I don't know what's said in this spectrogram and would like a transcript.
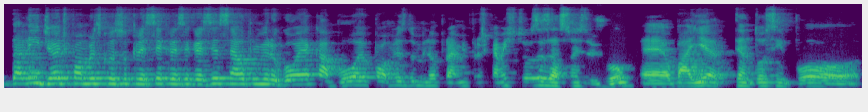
dali em diante o Palmeiras começou a crescer, crescer, crescer, saiu o primeiro gol e acabou. Aí o Palmeiras dominou para mim praticamente todas as ações do jogo. É, o Bahia tentou se impor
